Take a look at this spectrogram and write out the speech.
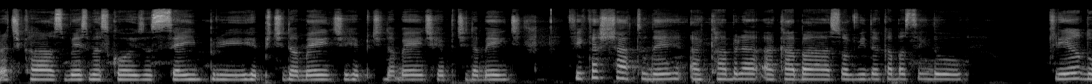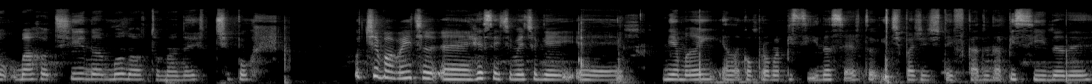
praticar as mesmas coisas sempre, repetidamente, repetidamente, repetidamente, fica chato, né? Acaba, acaba a sua vida acaba sendo criando uma rotina monótona, né? Tipo, ultimamente, é, recentemente alguém, é, minha mãe, ela comprou uma piscina, certo? E tipo, a gente tem ficado na piscina, né?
